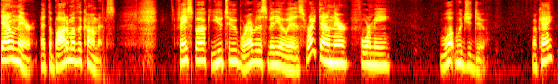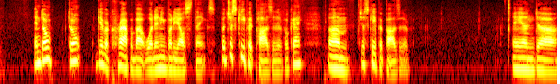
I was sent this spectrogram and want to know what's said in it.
down there at the bottom of the comments, Facebook, YouTube, wherever this video is, right down there for me. What would you do? Okay, and don't don't give a crap about what anybody else thinks. But just keep it positive, okay? Um, just keep it positive. And uh,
